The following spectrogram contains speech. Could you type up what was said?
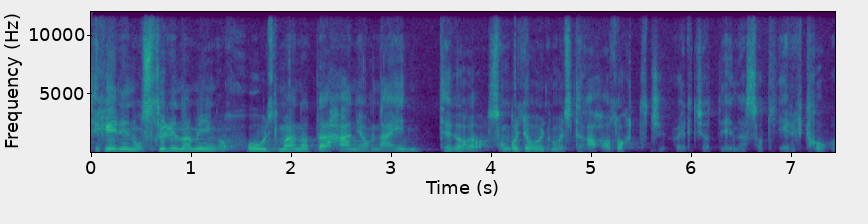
Тэгэхээр энэ улс төрийн намын хууль маань одоо хаана явна? Энэ тэгээ сонгуулийн хууль мөлтэйгээ холбогдож барьж одоо энэ асуудал яригдах уу?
